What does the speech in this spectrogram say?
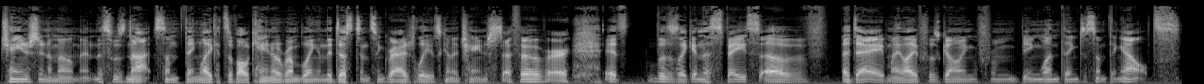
changed in a moment. This was not something like it's a volcano rumbling in the distance and gradually it's going to change stuff over. It was like in the space of a day, my life was going from being one thing to something else.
